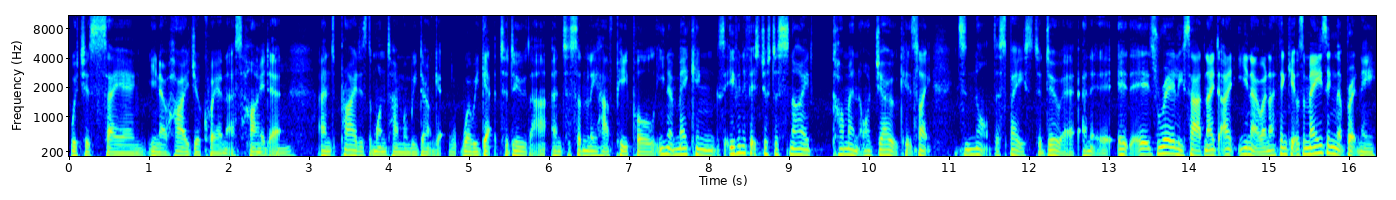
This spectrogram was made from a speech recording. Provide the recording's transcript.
which is saying, you know, hide your queerness, hide it. Mhm. And Pride is the one time when we don't get, where we get to do that and to suddenly have people, you know, making, even if it's just a snide comment or joke, it's like, it's not the space to do it. And it, it, it's really sad. And I, I, you know, and I think it was amazing that Britney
